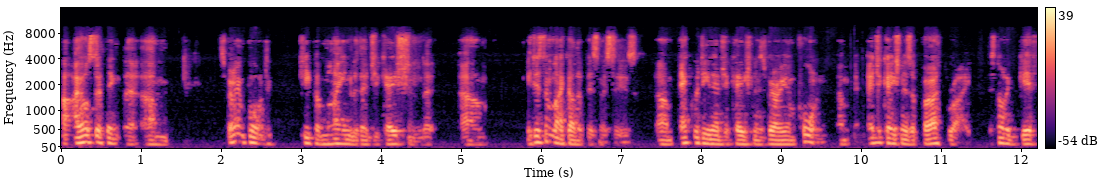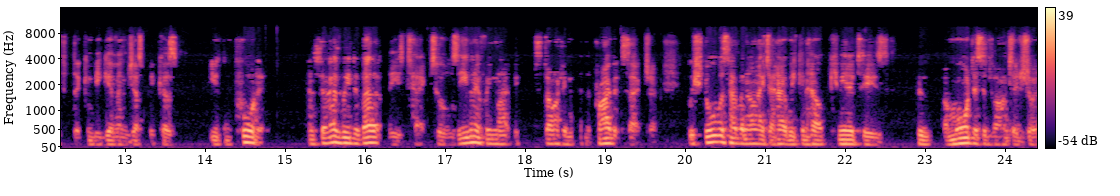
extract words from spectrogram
I also think that um, it's very important to keep in mind with education that um, it isn't like other businesses. Um, equity in education is very important. Um, education is a birthright. It's not a gift that can be given just because you can afford it. And so, as we develop these tech tools, even if we might be starting in the private sector, we should always have an eye to how we can help communities who are more disadvantaged or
